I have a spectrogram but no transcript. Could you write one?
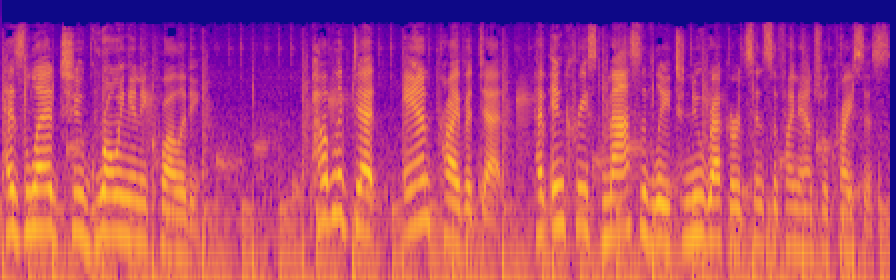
has led to growing inequality. Public debt and private debt have increased massively to new records since the financial crisis.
